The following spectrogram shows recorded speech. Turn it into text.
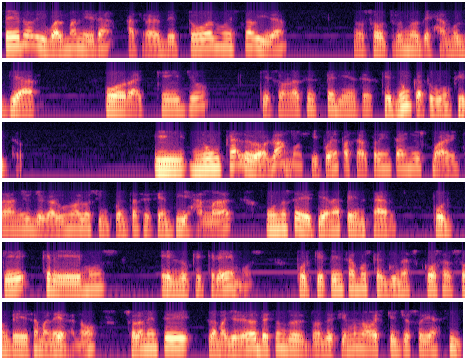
Pero de igual manera, a través de toda nuestra vida, nosotros nos dejamos guiar por aquello que son las experiencias que nunca tuvo un filtro. Y nunca lo hablamos. Y pueden pasar 30 años, 40 años, llegar uno a los 50, 60 y jamás uno se detiene a pensar por qué creemos en lo que creemos. ¿Por qué pensamos que algunas cosas son de esa manera, no? Solamente la mayoría de las veces nos decimos, no, es que yo soy así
